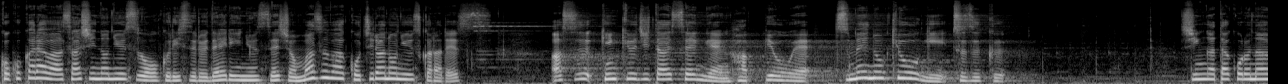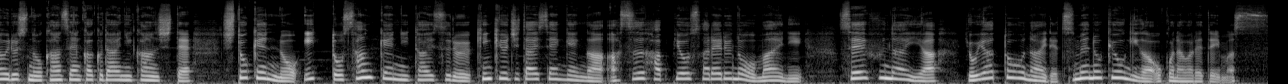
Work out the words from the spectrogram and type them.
ここからは最新のニュースをお送りするデイリーニュースセッション。まずはこちらのニュースからです。明日緊急事態宣言発表へ。詰めの協議続く新型コロナウイルスの感染拡大に関して首都圏の1都3県に対する緊急事態宣言が明日発表されるのを前に政府内や与野党内で詰めの協議が行われています。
